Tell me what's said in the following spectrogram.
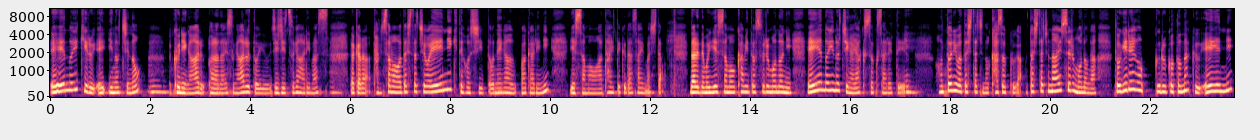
永遠の生きるえ命のうん。国があるパラダイスがあるという事実があります。だから神様は私たちを永遠に生きてほしいと願うばかりにイエス様を与えてくださいました。誰でもイエス様を神とする者に永遠の命が約束されている、ええ本当に私たちの家族が私たちの愛する者が途切れることなく永遠に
